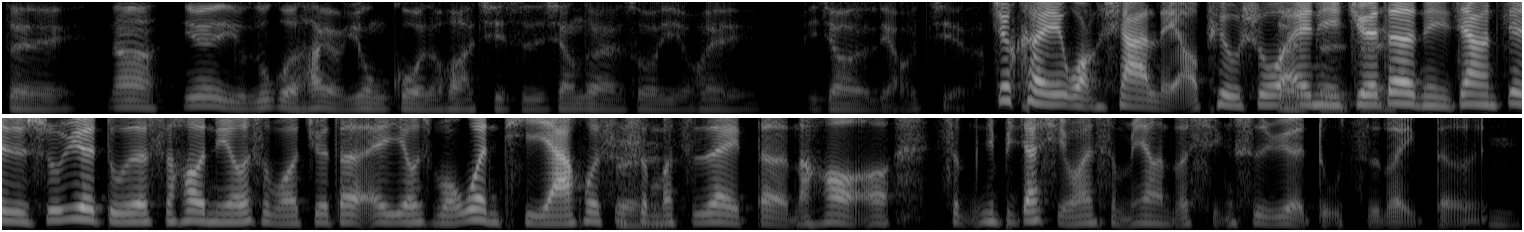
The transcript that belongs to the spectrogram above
对，那因为如果他有用过的话，其实相对来说也会。比较了解了，就可以往下聊。譬如说，哎、欸，你觉得你这样借着书阅读的时候，你有什么觉得哎、欸、有什么问题啊，或是什么之类的？然后呃，什么你比较喜欢什么样的形式阅读之类的？嗯，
